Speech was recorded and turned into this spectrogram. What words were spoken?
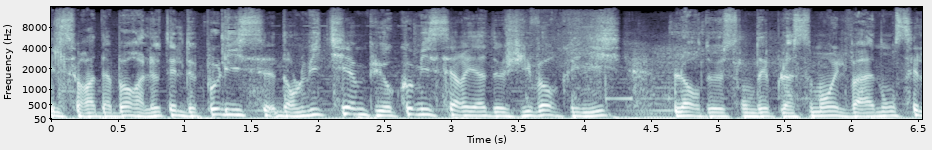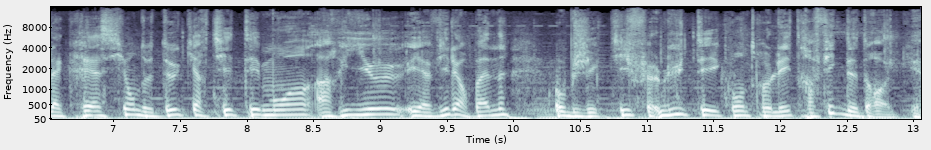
Il sera d'abord à l'hôtel de police dans le 8e puis au commissariat de Givor-Grigny. Lors de son déplacement, il va annoncer la création de deux quartiers témoins à Rieux et à Villeurbanne. Objectif, lutter contre les trafics de drogue.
